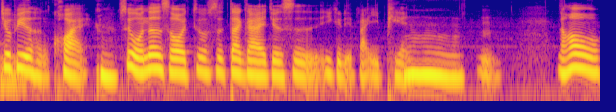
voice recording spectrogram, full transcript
就变得很快。嗯、所以我那时候就是大概就是一个礼拜一篇，嗯嗯，然后。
